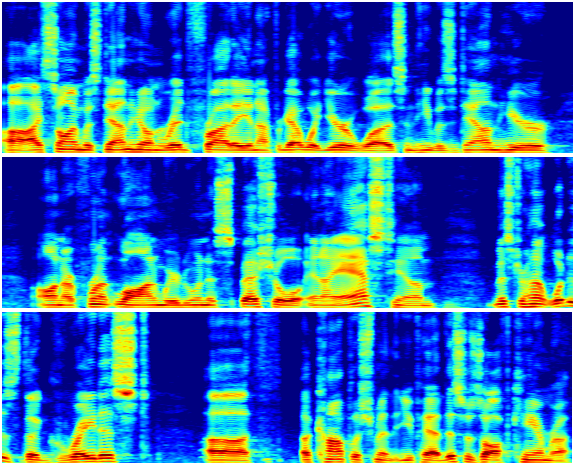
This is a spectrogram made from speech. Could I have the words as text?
uh, I saw him was down here on Red Friday, and I forgot what year it was, and he was down here on our front lawn. We were doing a special, and I asked him, Mr. Hunt, what is the greatest uh, accomplishment that you've had? This was off camera.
